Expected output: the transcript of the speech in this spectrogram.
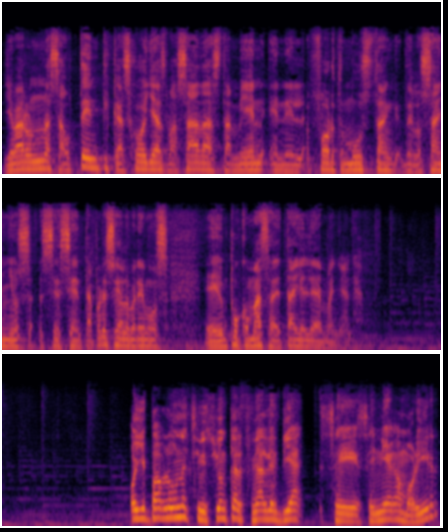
llevaron unas auténticas joyas basadas también en el Ford Mustang de los años 60. Por eso ya lo veremos eh, un poco más a detalle el día de mañana. Oye, Pablo, una exhibición que al final del día se, se niega a morir.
